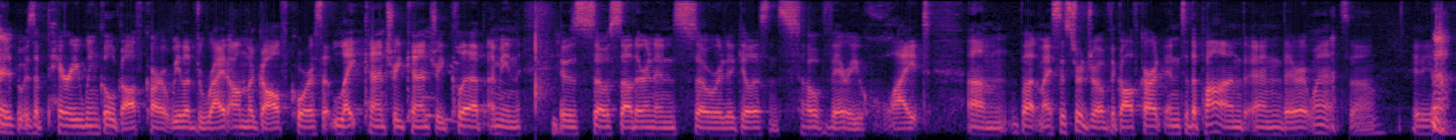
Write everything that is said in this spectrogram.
Peri- it was a periwinkle golf cart. We lived right on the golf course at Lake Country Country Club. I mean, it was so southern and so ridiculous and so very white. Um, but my sister drove the golf cart into the pond, and there it went. So idiot.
